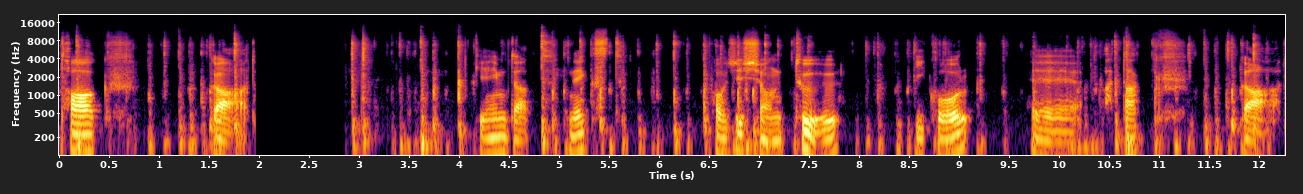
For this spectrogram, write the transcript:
talk guard game dot next position 2 equal uh, attack guard.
